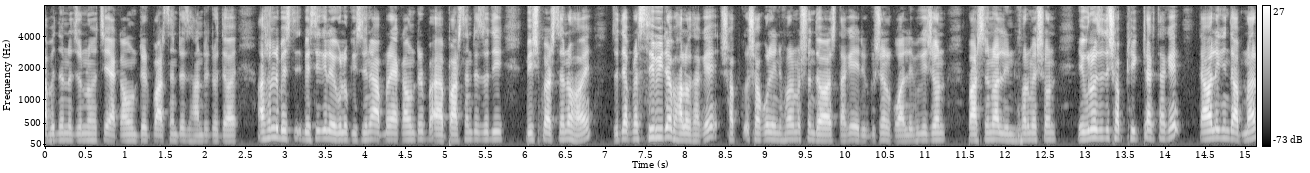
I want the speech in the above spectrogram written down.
আবেদনের জন্য হচ্ছে অ্যাকাউন্টের পার্সেন্টেজ হান্ড্রেড হতে হয়। আসলে বেসিক্যালি এগুলো কিছু না, আপনার অ্যাকাউন্টের পার্সেন্টেজ যদি বিশ পার্সেন্টও হয়, যদি আপনার সিভিটা ভালো থাকে, সব, সকল ইনফরমেশন দেওয়া থাকে এডুকেশনাল কোয়ালিফিকেশন পার্সোনাল ইনফরমেশন এগুলো যদি সব ঠিকঠাক থাকে, তাহলে কিন্তু আপনার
